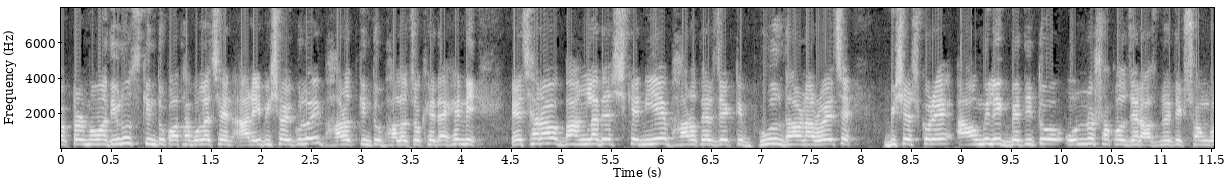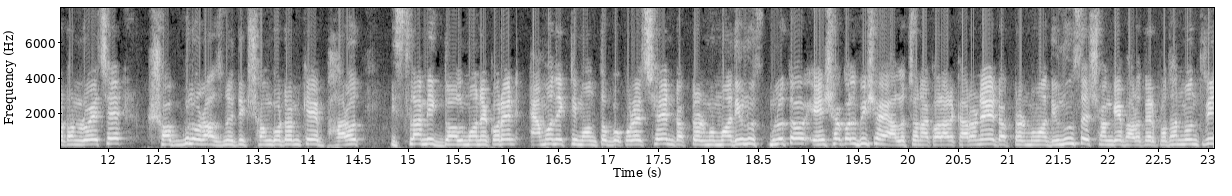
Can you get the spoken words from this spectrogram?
ডক্টর মোহাম্মদ ইউনুস কিন্তু কথা বলেছেন, আর এই বিষয়গুলোই ভারত কিন্তু ভালো চোখে দেখেননি। এছাড়াও বাংলাদেশকে নিয়ে ভারতের যে একটি ভুল ধারণা রয়েছে বিশেষ করে আওয়ামী লীগ ব্যতীত অন্য সকল যে রাজনৈতিক সংগঠন রয়েছে, সবগুলো রাজনৈতিক সংগঠনকে ভারত ইসলামিক দল মনে করেন, এমন একটি মন্তব্য করেছেন ডক্টর মোহাম্মদ ইউনুস। মূলত এই সকল বিষয়ে আলোচনা করার কারণে ডক্টর মোহাম্মদ ইউনুসের সঙ্গে ভারতের প্রধানমন্ত্রী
